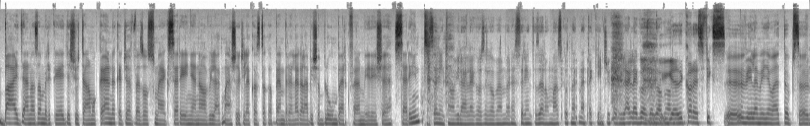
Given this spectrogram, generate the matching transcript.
Biden az amerikai Egyesült Államok elnöke, Jeff Bezos meg szerényen a világ második leggazdagabb embere, legalábbis a Bloomberg felmérése szerint. Szerintem a világ leggazdagabb embere szerint az Elon Muskot ne, ne tekintsük a világ leggazdagabb. Igen, Karesz fix véleménye már többször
